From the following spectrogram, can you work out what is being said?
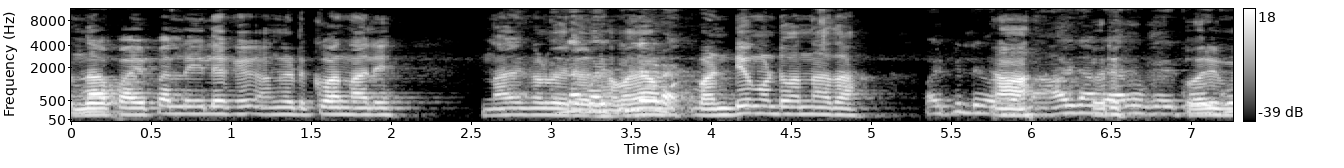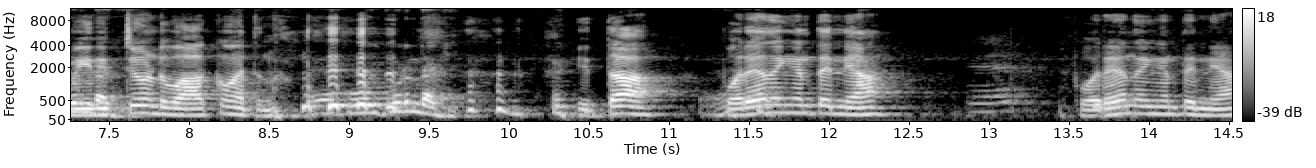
എന്നാ പൈപ്പ് അല്ലെങ്കിലൊക്കെ അങ്ങ് എടുക്കുവന്നാൽ എന്നാലും. എന്നാ നിങ്ങൾ വരുമല്ലോ വണ്ടിയും കൊണ്ട് വന്നതാ പൈപ്പില്ലേ? ഒരു മിനിറ്റ് കൊണ്ട് വാക്ക് മാറ്റുന്നു. ഇത്താ പൊരേന്ന് ഇങ്ങനെ തന്നെയാ? പൊരേന്ന് ഇങ്ങനെ തന്നെയാ?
